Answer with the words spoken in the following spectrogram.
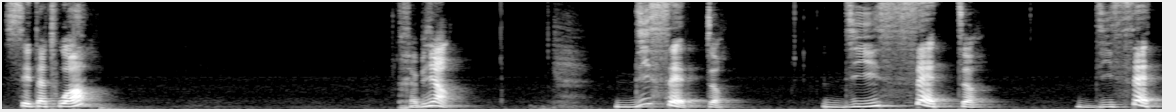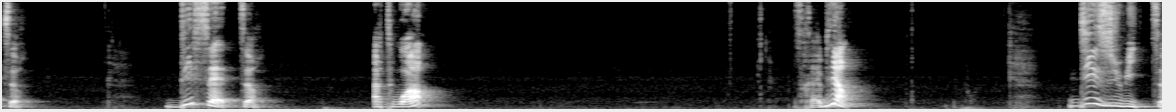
C'est à toi Très bien. 17. 17. 17. 17. À toi Très bien. 18.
